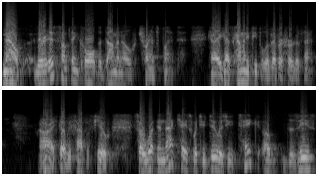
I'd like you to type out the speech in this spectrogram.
Now, there is something called the domino transplant. Can I guess how many people have ever heard of that? All right, good. We have a few. So, what in that case, what you do is you take a diseased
